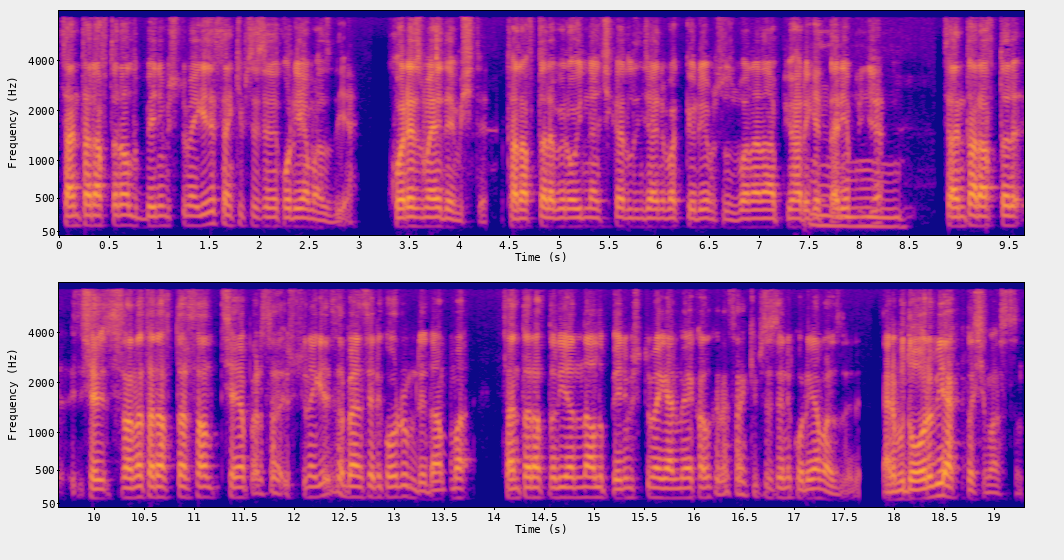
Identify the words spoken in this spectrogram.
sen taraftarı alıp benim üstüme gelirsen kimse seni koruyamaz diye. Korezma'ya demişti. Taraftara böyle oyundan çıkarılınca hani bak görüyor musunuz bana ne yapıyor hareketler yapınca Hmm. sen taraftar şey, sana taraftar sal, şey yaparsa üstüne gelirse ben seni korurum dedi ama sen taraftarı yanına alıp benim üstüme gelmeye kalkırsan kimse seni koruyamaz dedi. Yani bu doğru bir yaklaşım aslında.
